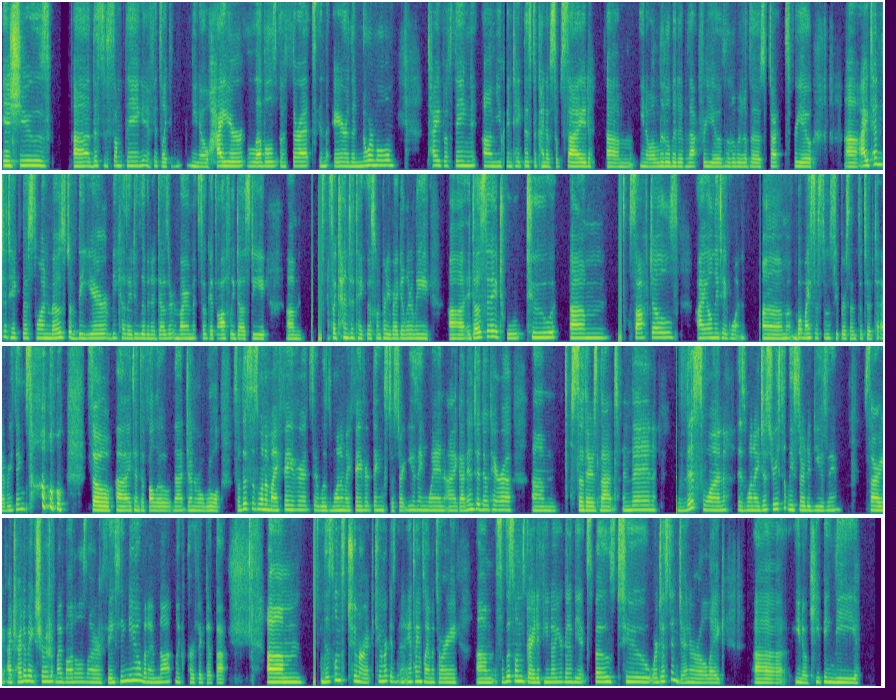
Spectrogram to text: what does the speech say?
issues, uh, this is something, if it's like, you know, higher levels of threats in the air than normal type of thing, um, you can take this to kind of subside, um, you know, a little bit of that for you, a little bit of those threats for you. Uh, I tend to take this one most of the year because I do live in a desert environment, so it gets awfully dusty. Um, so I tend to take this one pretty regularly. Uh, it does say two, two um, soft gels I only take one. Um, but my system's super sensitive to everything. So, so uh, I tend to follow that general rule. So this is one of my favorites. It was one of my favorite things to start using when I got into doTERRA. Um, so there's that. And then this one is one I just recently started using. Sorry, I try to make sure that my bottles are facing you, but I'm not like perfect at that. Um, this one's turmeric. Turmeric is an anti-inflammatory. Um, so this one's great if you know you're going to be exposed to, or just in general, like, uh, you know, keeping the,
